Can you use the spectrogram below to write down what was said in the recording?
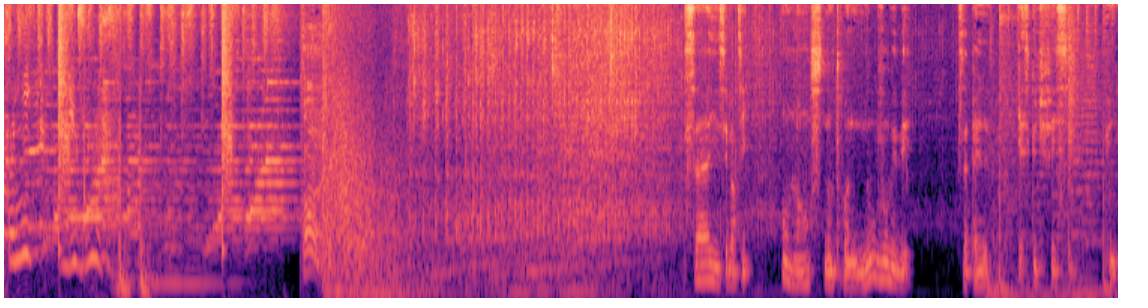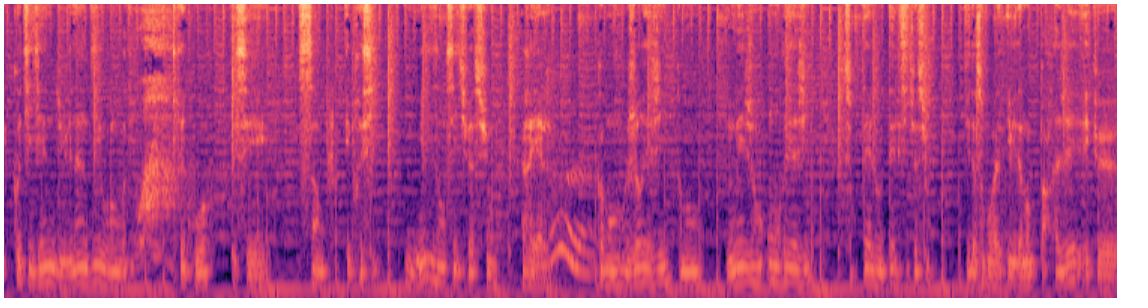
Les chroniques du gouffre. Ça y est, c'est parti. On lance notre nouveau bébé. Ça s'appelle Qu'est-ce que tu fais si? Une quotidienne du lundi au vendredi. Très court et c'est simple et précis. Mise en situation réelle. Comment je réagis, comment mes gens ont réagi sur telle ou telle situation? Situation qu'on va évidemment partager et que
